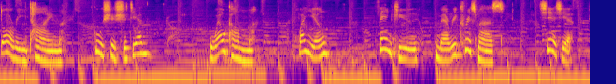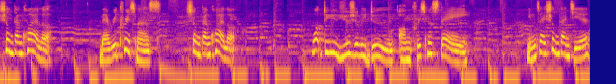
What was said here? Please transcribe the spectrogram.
Story time，故事时间。Welcome，欢迎。Thank you，Merry Christmas，谢谢，圣诞快乐。Merry Christmas，圣诞快乐。What do you usually do on Christmas Day？你们在圣诞节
